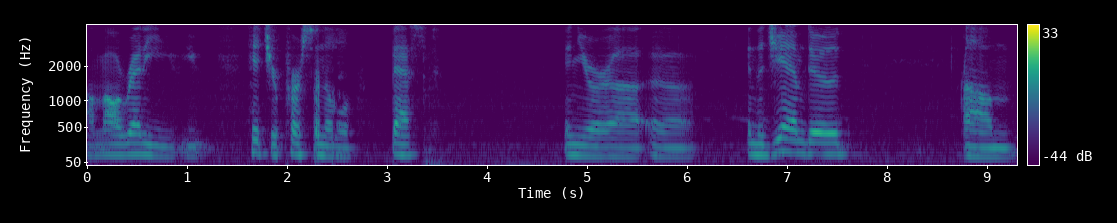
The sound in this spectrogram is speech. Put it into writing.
I'm already. You hit your personal best in your uh, uh, in the gym, dude. Um,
